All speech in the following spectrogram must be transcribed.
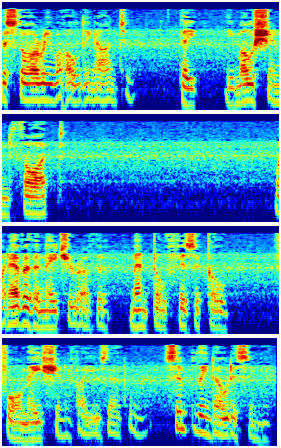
the story we're holding on to, the emotion, thought, whatever the nature of the mental, physical formation, if I use that word, simply noticing it.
